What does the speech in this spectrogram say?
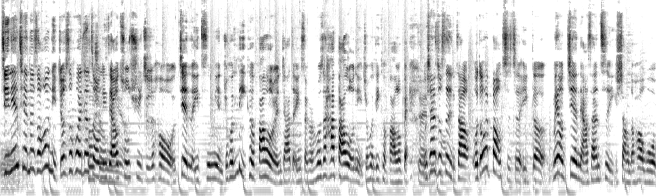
几年前的时候，你就是会那种，你只要出去之后见了一次面，你就会立刻 follow 人家的 Instagram，或者他 follow 你，就会立刻 follow back。我现在就是你知道，我都会保持着一个没有见两三次以上的话，我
